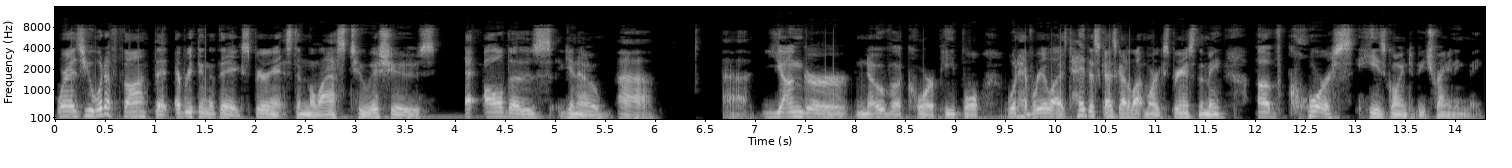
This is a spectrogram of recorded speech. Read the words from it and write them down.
Whereas you would have thought that everything that they experienced in the last two issues, eh, all those, you know, uh, uh, younger Nova Corps people would have realized, hey, this guy's got a lot more experience than me. Of course, he's going to be training me.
